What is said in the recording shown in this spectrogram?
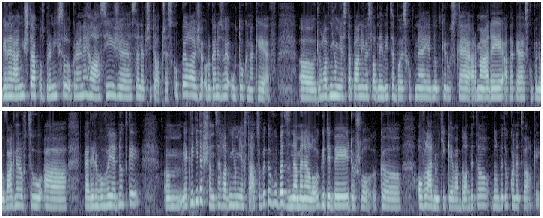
Generální štáb ozbrojených sil Ukrajiny hlásí, že se nepřítel přeskupil a že organizuje útok na Kyjev. Eh, do hlavního města plánují vyslat nejvíce bojeschopné jednotky ruské armády a také skupinu Wagnerovců a Kadyrovovy jednotky. Ehm, jak vidíte šance hlavního města a co by to vůbec znamenalo, kdyby došlo k ovládnutí Kyjeva? Byla by to, byl by to konec války?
